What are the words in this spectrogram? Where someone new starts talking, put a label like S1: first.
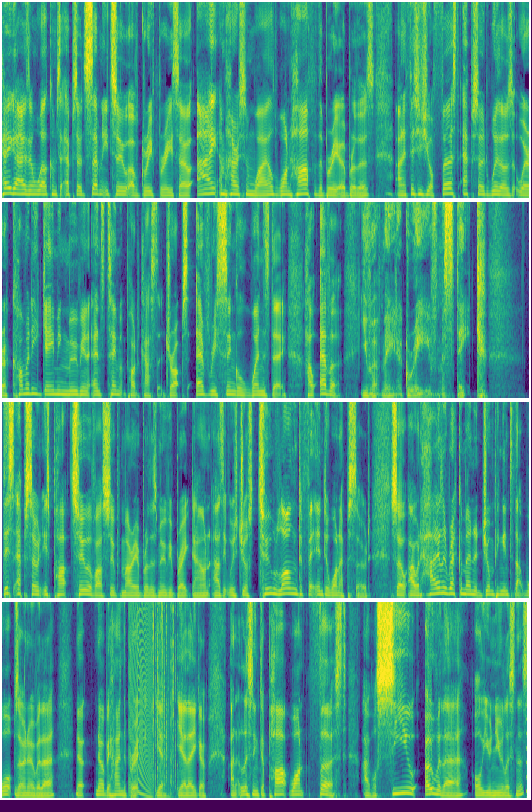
S1: Hey guys, and welcome to episode 72 of Grief Burrito. I am Harrison Wild, one half of the Burrito Brothers, and if this is your first episode with us, we're a comedy, gaming, movie, and entertainment podcast that drops every single Wednesday. However, you have made a grave mistake. This episode is part two of our Super Mario Brothers movie breakdown, as it was just too long to fit into one episode. So I would highly recommend jumping into that warp zone over there. No, no, behind the brick. Yeah, yeah, there you go. And listening to part one first. I will see you over there, all you new listeners.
